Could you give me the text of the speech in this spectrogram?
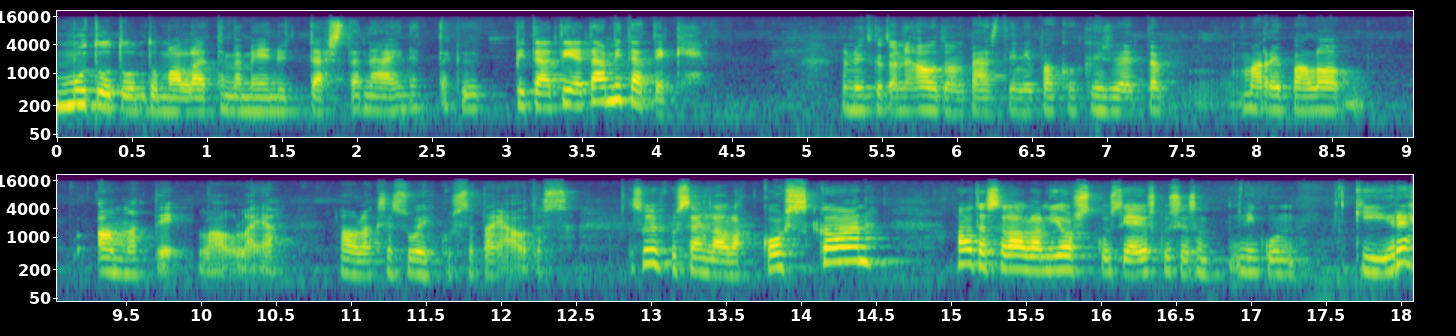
mututuntumalla, että mä menen nyt tästä näin, että kyllä pitää tietää, mitä tekee. No nyt kun tuonne autoon päästiin, niin pakko kysyä, että Mari Palo ammattilaulaja, laulaako se suihkussa tai autossa? Suihkussa en laula koskaan. Autossa laulan joskus ja joskus, jos on niin kuin kiire,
